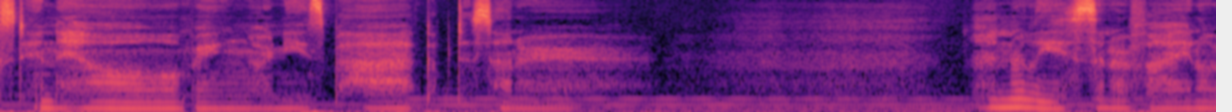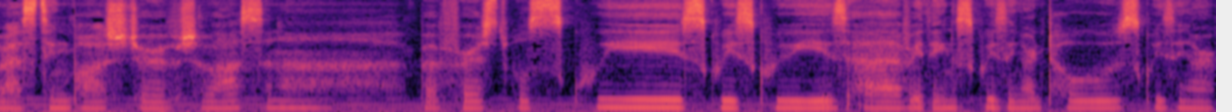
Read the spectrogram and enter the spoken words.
Next inhale, bring our knees back up to center. And release in our final resting posture of Shavasana. But first, we'll squeeze, squeeze, squeeze everything, squeezing our toes, squeezing our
